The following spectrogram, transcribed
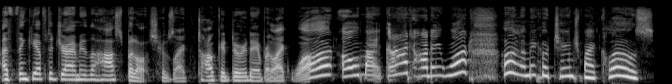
I think you have to drive me to the hospital. She was like talking to her neighbor, like, What? Oh my God, honey, what? Oh, let me go change my clothes.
